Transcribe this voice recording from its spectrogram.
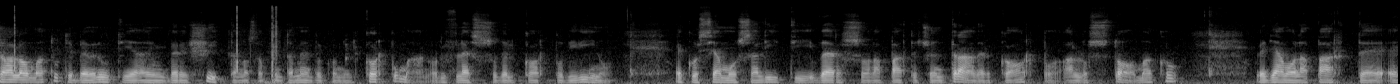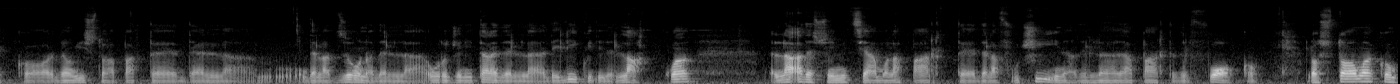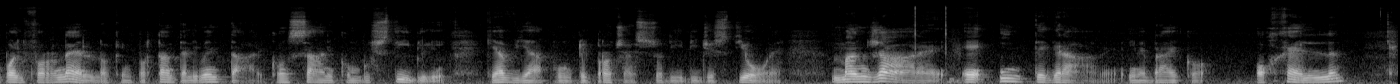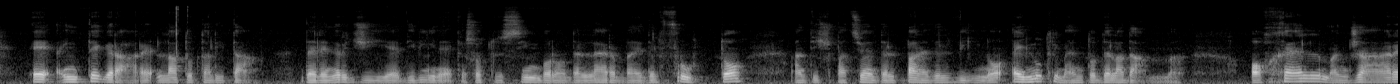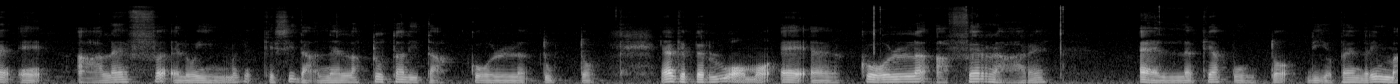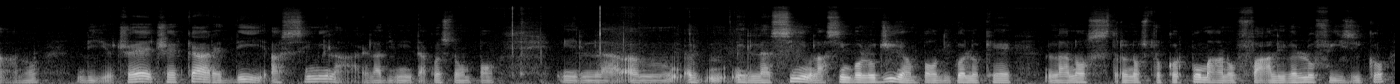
Shalom a tutti e benvenuti a Imbereshit, al nostro appuntamento con il corpo umano, riflesso del corpo divino. Ecco, siamo saliti verso la parte centrale del corpo, allo stomaco, Vediamo la parte, ecco, abbiamo visto la parte del, della zona dell'urogenitale del, dei liquidi, dell'acqua. Là adesso iniziamo la parte della fucina, del, la parte del fuoco lo stomaco un po' il fornello che è importante alimentare con sani combustibili che avvia appunto il processo di digestione. Mangiare e integrare, in ebraico ochel, è integrare la totalità delle energie divine che sotto il simbolo dell'erba e del frutto, anticipazione del pane e del vino, è il nutrimento dell'Adam. Ochel, mangiare e Aleph Elohim che si dà nella totalità col tutto e anche per l'uomo è eh, col afferrare El che è appunto Dio, prendere in mano Dio, cioè cercare di assimilare la divinità, questo è un po' il, um, il, il, la simbologia un po' di quello che nostra, il nostro corpo umano fa a livello fisico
